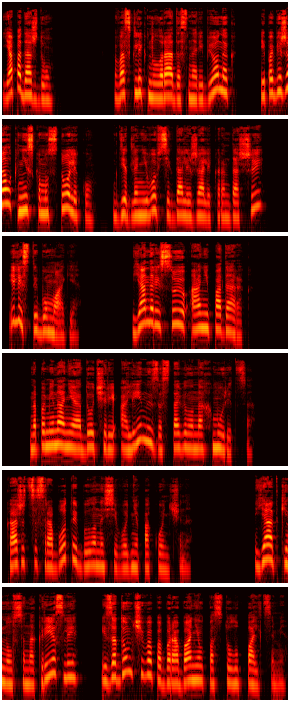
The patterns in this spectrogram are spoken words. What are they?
я подожду», — воскликнул радостно ребенок, и побежал к низкому столику, где для него всегда лежали карандаши и листы бумаги. Я нарисую Ане подарок. Напоминание о дочери Алины заставило нахмуриться. Кажется, с работой было на сегодня покончено. Я откинулся на кресле и задумчиво побарабанил по столу пальцами.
